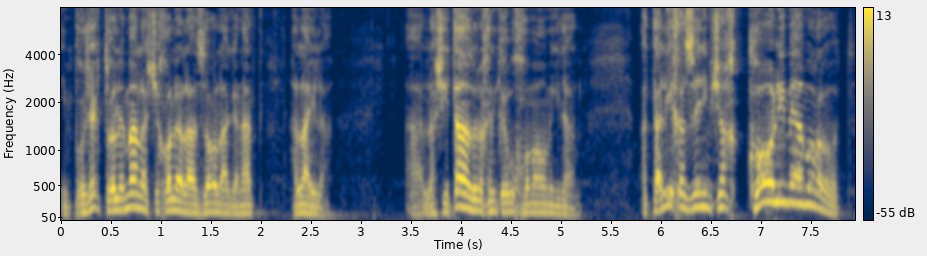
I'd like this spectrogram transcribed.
עם פרוז'קטור למעלה שיכול לעזור להגנת הלילה. לשיטה הזו לכן קראו חומה ומגדל. התהליך הזה נמשך כל ימי המאורעות.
